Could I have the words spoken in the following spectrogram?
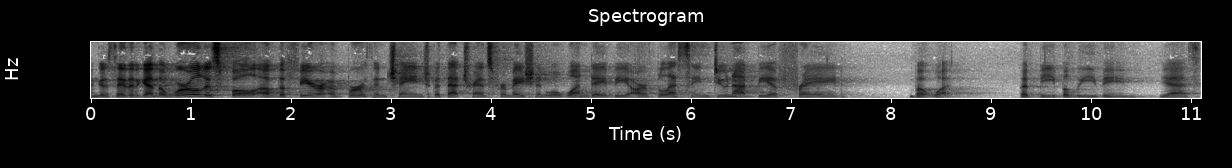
I'm going to say that again. The world is full of the fear of birth and change, but that transformation will one day be our blessing. Do not be afraid, but what? But be believing. Yes.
